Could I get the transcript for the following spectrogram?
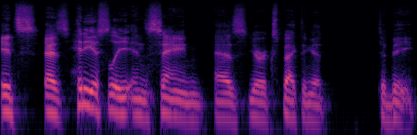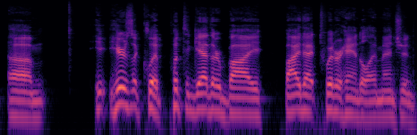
it's as hideously insane as you're expecting it to be. Um, here's a clip put together by by that Twitter handle I mentioned,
